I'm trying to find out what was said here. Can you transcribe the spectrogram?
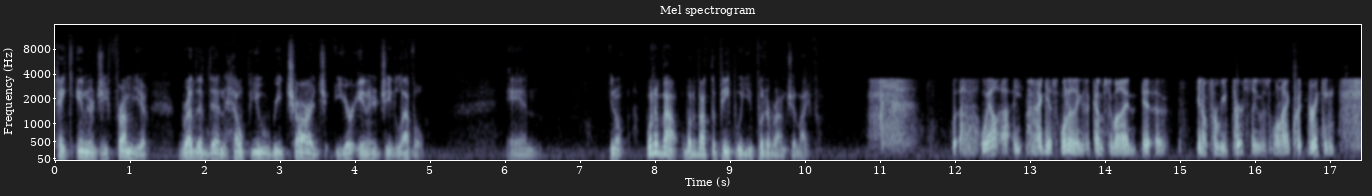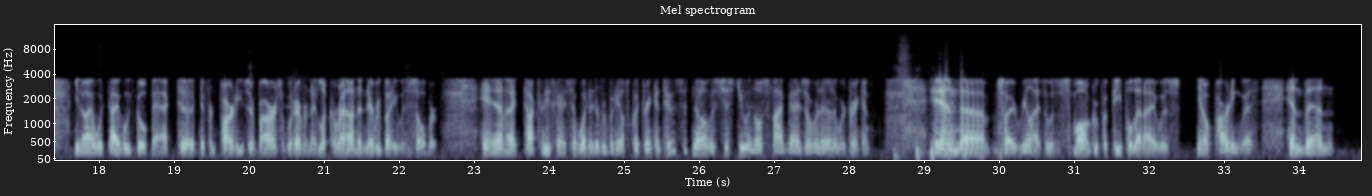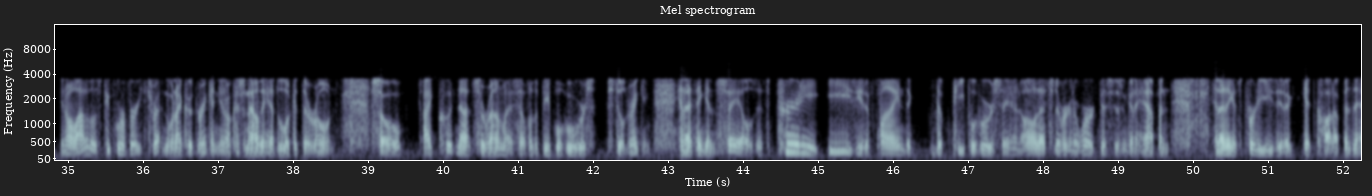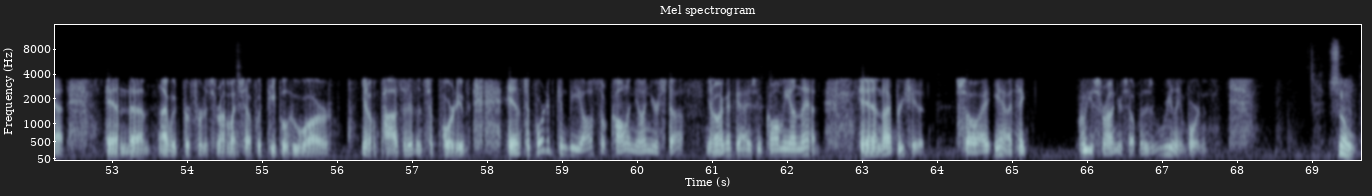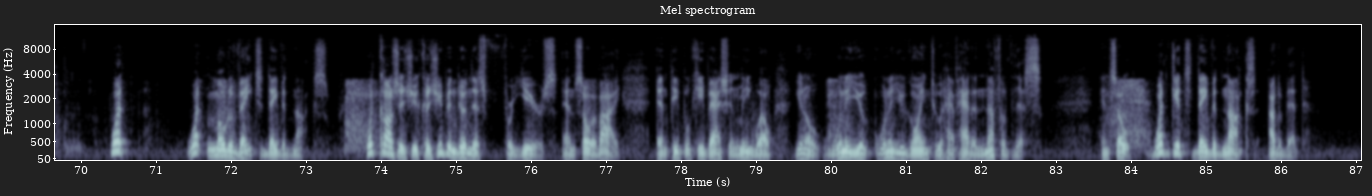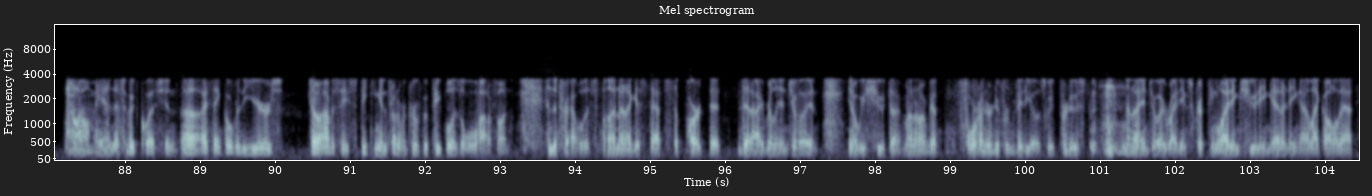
take energy from you rather than help you recharge your energy level. And you know, what about what about the people you put around your life? Well, I, I guess one of the things that comes to mind, uh, you know, for me personally, was when I quit drinking. You know, I would I would go back to different parties or bars or whatever, and I'd look around, and everybody was sober. And I talked to these guys. And said, "What did everybody else quit drinking too?" I said, "No, it was just you and those five guys over there that were drinking." and uh, so I realized it was a small group of people that I was, you know, parting with. And then you know, a lot of those people were very threatened when I quit drinking, you know, because now they had to look at their own. So I could not surround myself with the people who were still drinking. And I think in sales, it's pretty easy to find the the people who are saying, "Oh, that's never going to work. This isn't going to happen." And I think it's pretty easy to get caught up in that. And um, I would prefer to surround myself with people who are, you know, positive and supportive. And supportive can be also calling you on your stuff. You know, I got guys who call me on that, and I appreciate it. So, I, yeah, I think who you surround yourself with is really important. So, what what motivates David Knox? What causes you? Because you've been doing this for years, and so have I. And people keep asking me, "Well, you know, when are you when are you going to have had enough of this?" And so, what gets David Knox out of bed? Oh man that's a good question. Uh, I think over the years, know, obviously speaking in front of a group of people is a lot of fun, and the travel is fun, and I guess that's the part that that I really enjoy. And you know, we shoot. Uh, I don't know. I've got 400 different videos we've produced, and I enjoy writing, scripting, lighting, shooting, editing. I like all of that.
